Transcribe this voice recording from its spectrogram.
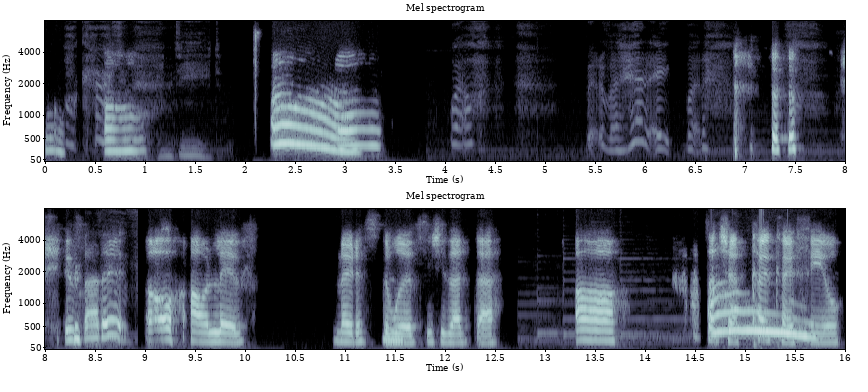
Oh, Oh, Indeed. Oh, oh. Well, bit of a headache, but Is that it? Oh, I'll live. Notice the Hmm. words that she said there. Oh, such a Coco Oh. feel.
